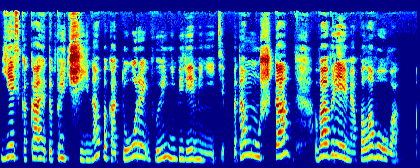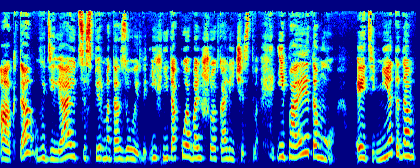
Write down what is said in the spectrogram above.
есть какая-то причина, по которой вы не беременеете. Потому что во время полового акта выделяются сперматозоиды. Их не такое большое количество. И поэтому этим методом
